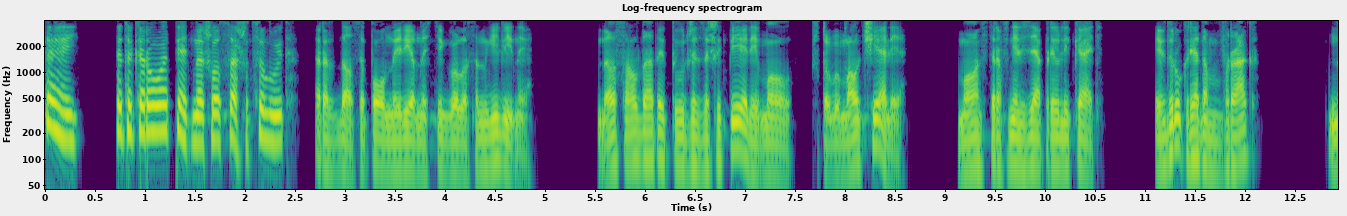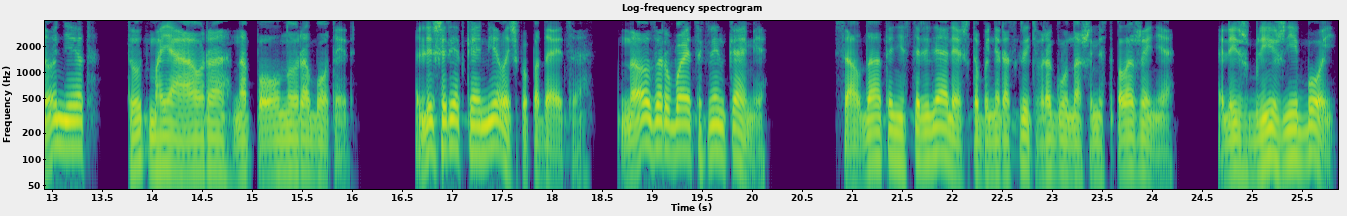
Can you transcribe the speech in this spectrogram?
«Эй, эта корова опять нашего Сашу целует», — раздался полный ревности голос Ангелины. Но солдаты тут же зашипели, мол, чтобы молчали. Монстров нельзя привлекать. И вдруг рядом враг? Но нет, тут моя аура на полную работает. Лишь редкая мелочь попадается, но зарубается клинками. Солдаты не стреляли, чтобы не раскрыть врагу наше местоположение. Лишь ближний бой.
